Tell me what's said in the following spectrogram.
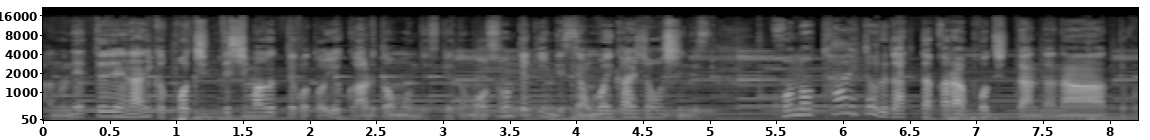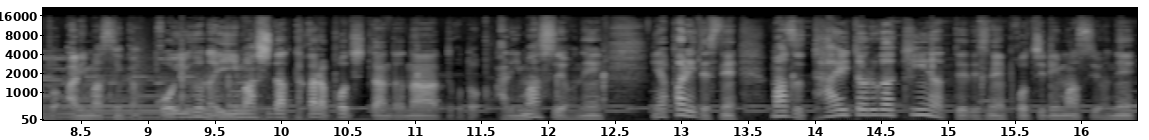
あのネットで何かポチってしまうってことよくあると思うんですけども、その時にですね、思い返してほしいんです。このタイトルだったからポチったんだなーってことありませんか？こういう風な言い回しだったからポチったんだなーってことありますよね。やっぱりですね、まずタイトルが気になってですね、ポチりますよね。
